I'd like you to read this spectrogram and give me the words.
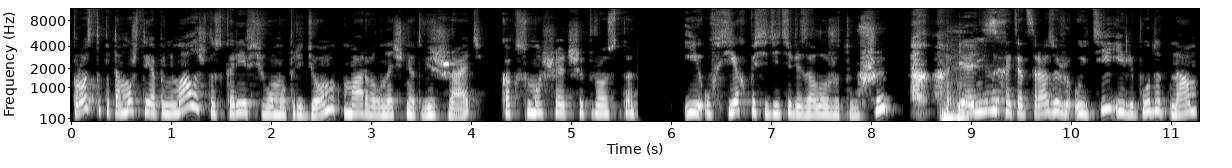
Просто потому, что я понимала, что, скорее всего, мы придем, Марвел начнет визжать, как сумасшедший просто, и у всех посетителей заложат уши, и они захотят сразу же уйти или будут нам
